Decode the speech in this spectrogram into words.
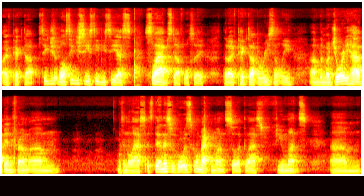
I've picked up. CG, well, CGC, CBCS slab stuff, we'll say, that I've picked up recently. Um, the majority have been from um, within the last, it's then this is was going back months, so like the last few months um,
